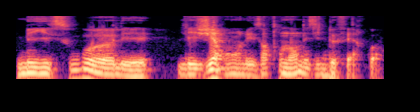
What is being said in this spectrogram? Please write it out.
mais ils sont euh, les, les gérants, les intendants des îles de fer, quoi.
